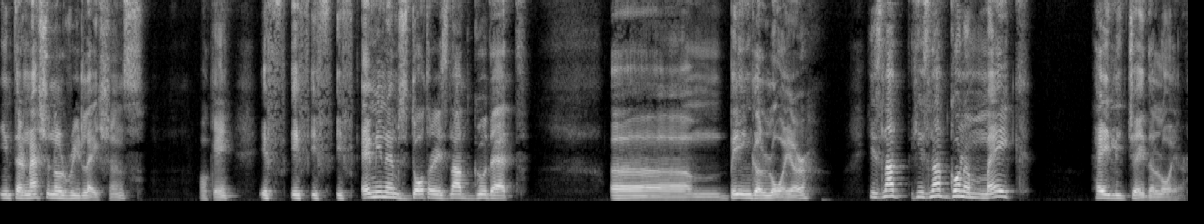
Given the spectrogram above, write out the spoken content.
international relations, okay? If, if, if, if Eminem's daughter is not good at, um, being a lawyer, he's not he's not gonna make Haley J the lawyer.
